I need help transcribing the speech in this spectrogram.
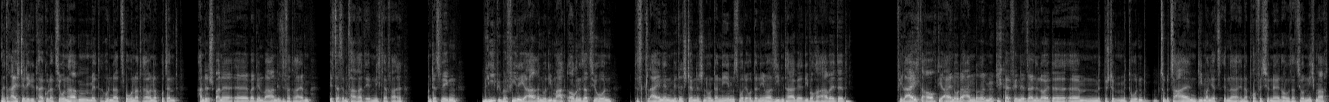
eine dreistellige Kalkulation haben mit 100, 200, 300 Prozent Handelsspanne äh, bei den Waren, die sie vertreiben, ist das im Fahrrad eben nicht der Fall. Und deswegen blieb über viele Jahre nur die Marktorganisation des kleinen mittelständischen Unternehmens, wo der Unternehmer sieben Tage die Woche arbeitet, vielleicht auch die eine oder andere Möglichkeit findet, seine Leute ähm, mit bestimmten Methoden zu bezahlen, die man jetzt in der, in der professionellen Organisation nicht macht.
